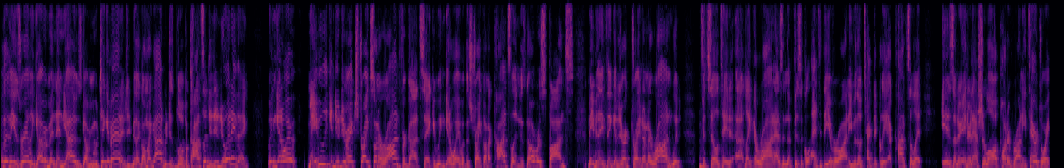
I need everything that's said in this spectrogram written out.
But then the Israeli government, Netanyahu's government, would take advantage. It'd be like, oh my God, we just blew up a consulate. It didn't do anything. We can get away Maybe we can do direct strikes on Iran, for God's sake. If we can get away with a strike on a consulate and there's no response, maybe they think a direct strike on Iran would facilitate, uh, like Iran as in the physical entity of Iran, even though technically a consulate is under international law part of Iranian territory.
